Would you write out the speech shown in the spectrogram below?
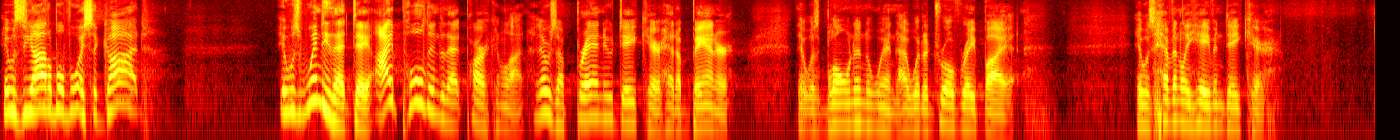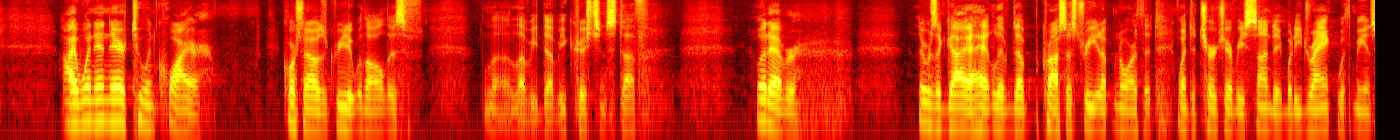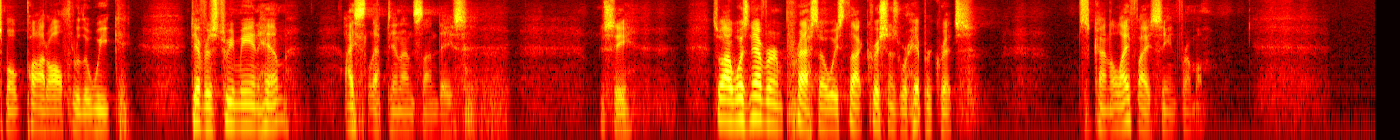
It was the audible voice of God. It was windy that day. I pulled into that parking lot. There was a brand new daycare, had a banner that was blown in the wind. I would have drove right by it. It was Heavenly Haven Daycare. I went in there to inquire. Of course, I was greeted with all this lovey-dovey Christian stuff. Whatever. There was a guy I had lived up across the street up north that went to church every Sunday, but he drank with me and smoked pot all through the week. Difference between me and him, I slept in on Sundays. You see? So I was never impressed. I always thought Christians were hypocrites. It's kind of life I've seen from them.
